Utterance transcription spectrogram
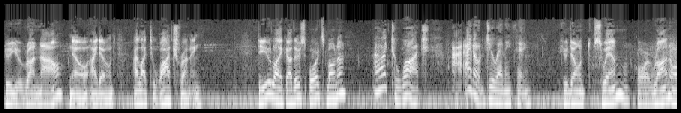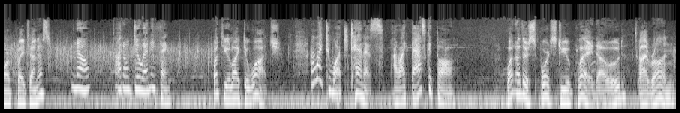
Do you run now? No, I don't. I like to watch running. Do you like other sports, Mona? I like to watch. I, I don't do anything. You don't swim or run or play tennis? No, I don't do anything. What do you like to watch? I like to watch tennis. I like basketball. What other sports do you play, Daoud? I run.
